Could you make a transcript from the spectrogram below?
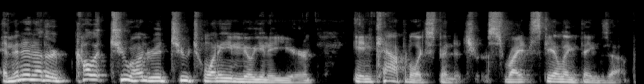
And then another, call it 200, 220 million a year in capital expenditures, right? Scaling things up.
